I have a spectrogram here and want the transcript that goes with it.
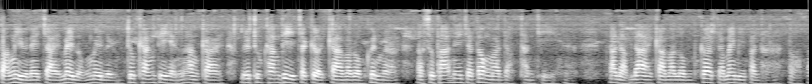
ฝังอยู่ในใจไม่หลงไม่ลืม ทุกครั้งที่เห็นร่างกาย หรือทุกครั้งที่จะเกิดการอารมณ์ขึ้นมา อสุภะนี้จะต้องมาดับทันที ถ้าดับได้การอารมณ์ก็จะไม่มีปัญหาต่อไป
